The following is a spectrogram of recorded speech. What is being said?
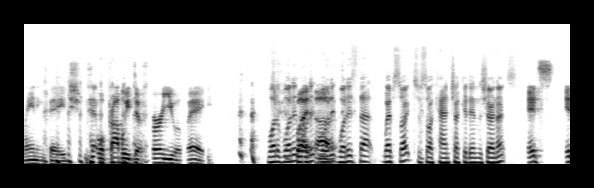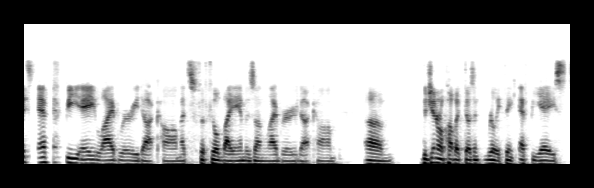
landing page that will probably defer you away. what what, but, what, uh, what, what is that website just so I can chuck it in the show notes? It's it's fbalibrary.com. That's fulfilled by amazonlibrary.com. Um, the general public doesn't really think FBA,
